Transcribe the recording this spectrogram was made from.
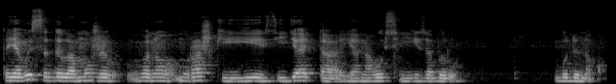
Та я висадила, може, воно мурашки її з'їдять, та я на осінь її заберу будинок.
